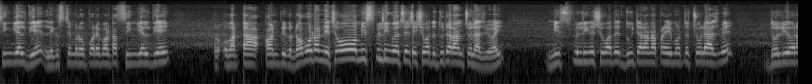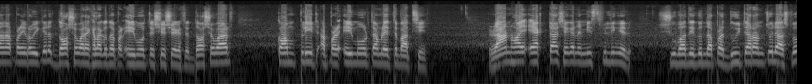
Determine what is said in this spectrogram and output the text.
সিঙ্গেল দিয়ে লেগ স্টেমের ওপরে বলটা সিঙ্গেল দিয়ে ওভারটা কমপ্লিট ডবল রান নিয়েছে। ও মিস ফিল্ডিং হয়েছে। সেই সুবাদে দুটা রান চলে আসবে ভাই। মিস ফিল্ডিংয়ের সুবাদে দুইটা রান আপনার এই মুহূর্তে চলে আসবে। দলীয় রান আপনার এই উইকেটে দশ ওভারে খেলা কিন্তু আপনার এই মুহূর্তে শেষ হয়ে গেছে। দশ ওভার কমপ্লিট আপনার এই মুহূর্তে আমরা দেখতে পাচ্ছি। রান হয় একটা, সেখানে মিস ফিল্ডিংয়ের সুবাদে কিন্তু আপনার দুইটা রান চলে আসলো।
